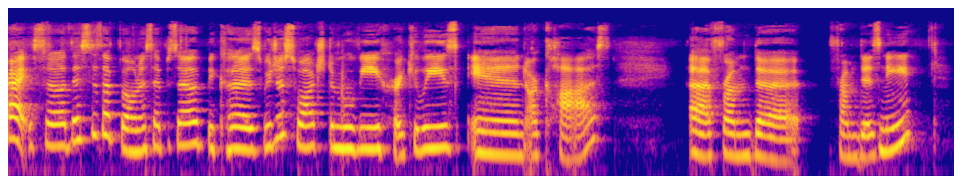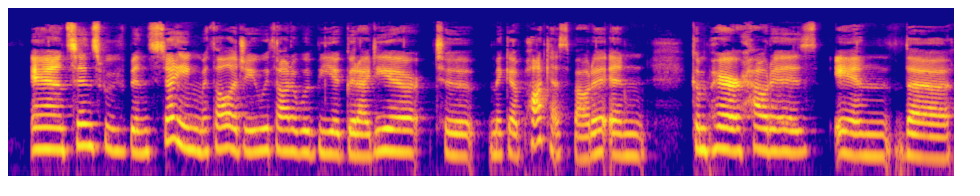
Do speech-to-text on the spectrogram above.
Alright, so this is a bonus episode because we just watched the movie Hercules in our class uh, from the from Disney. And since we've been studying mythology, we thought it would be a good idea to make a podcast about it and compare how it is in the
